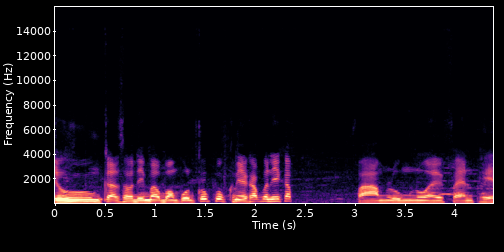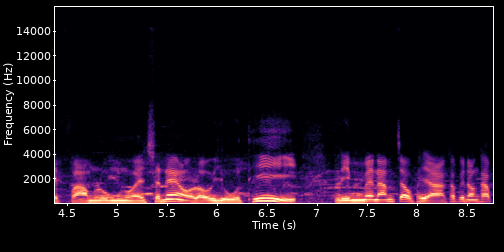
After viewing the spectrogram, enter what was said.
จูงกันสวัสดีมาบองปูนกรุ๊ปกรุ๊ปเนี่ยครับวันนี้ครับฟาร์มลุงหน่วยแฟนเพจฟาร์มลุงหน่วยชาแนลเราอยู่ที่ริมแม่น้ำเจ้าพระยาครับพี่น้องครับ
